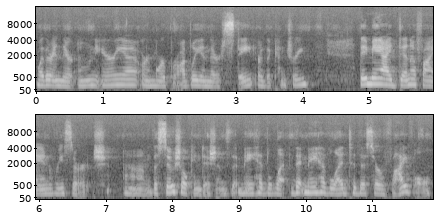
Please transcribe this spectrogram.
whether in their own area or more broadly in their state or the country. They may identify and research um, the social conditions that may, le- that may have led to the survival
